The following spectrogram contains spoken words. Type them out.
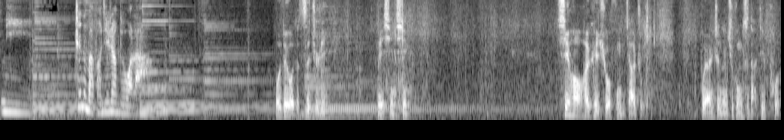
你真的把房间让给我啦？我对我的自制力没信心，幸好我还可以去我父母家住，不然只能去公司打地铺了。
